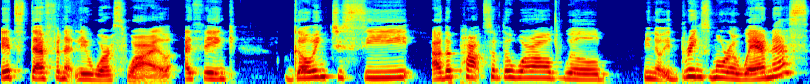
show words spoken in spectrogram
it's definitely worthwhile. I think going to see other parts of the world will, you know, it brings more awareness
